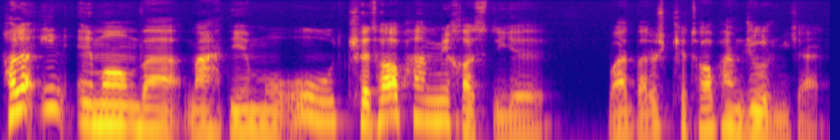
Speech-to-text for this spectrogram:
حالا این امام و مهدی موعود کتاب هم می‌خواست دیگه. باید براش کتاب هم جور می‌کرد.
